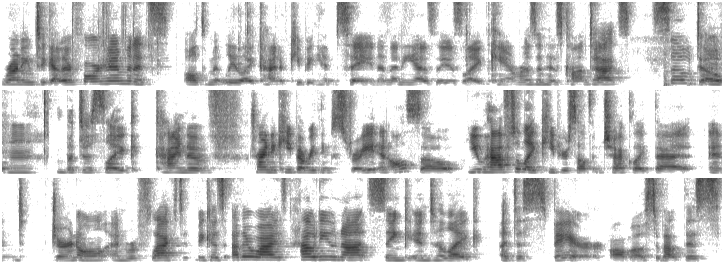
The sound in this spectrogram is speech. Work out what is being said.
running together for him and it's ultimately like kind of keeping him sane. And then he has these like cameras in his contacts. So dope. Mhm. But just like kind of trying to keep everything straight. And also, you have to like keep yourself in check like that and journal and reflect because otherwise, how do you not sink into like a despair almost about this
